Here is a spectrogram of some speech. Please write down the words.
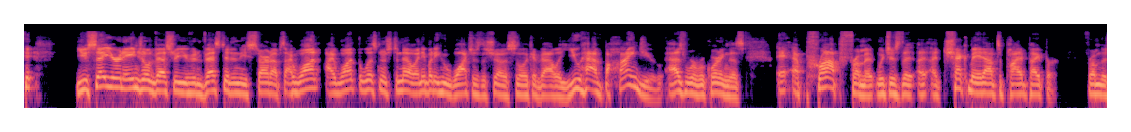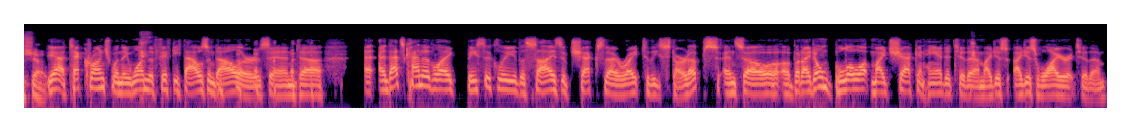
you say you're an angel investor you've invested in these startups i want i want the listeners to know anybody who watches the show silicon valley you have behind you as we're recording this a, a prop from it which is the a, a check made out to pied piper from the show. Yeah, TechCrunch when they won the fifty thousand dollars, and uh, and that's kind of like basically the size of checks that I write to these startups. And so, uh, but I don't blow up my check and hand it to them. I just I just wire it to them.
